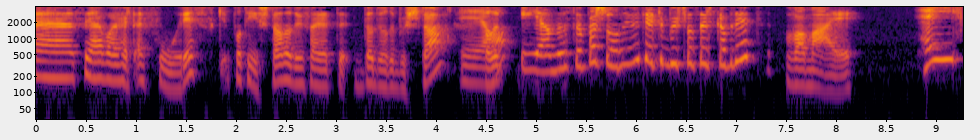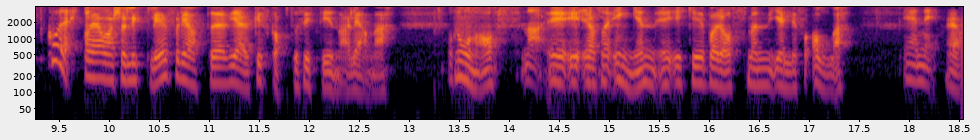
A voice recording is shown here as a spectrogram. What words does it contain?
Eh, Så jeg var jo helt euforisk på tirsdag da du, feiret, da du hadde bursdag. Ja. Og den eneste personen invitert til bursdagsselskapet ditt var meg. Helt korrekt. Og jeg var så lykkelig, fordi eh, vi er jo ikke skapt til å sitte inne alene. Noen av oss. Nei. I, i, altså ingen, ikke bare oss, men gjelder for alle. Enig. Ja.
